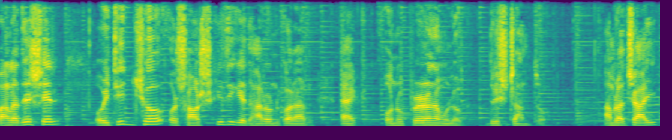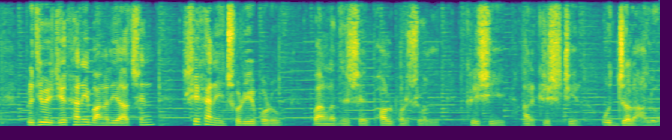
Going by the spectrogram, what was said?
বাংলাদেশের ঐতিহ্য ও সংস্কৃতিকে ধারণ করার এক অনুপ্রেরণামূলক দৃষ্টান্ত। আমরা চাই পৃথিবীর যেখানেই বাঙালি আছেন, সেখানেই ছড়িয়ে পড়ুক বাংলাদেশের ফল ফসল কৃষি আর কৃষ্টির উজ্জ্বল আলো।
